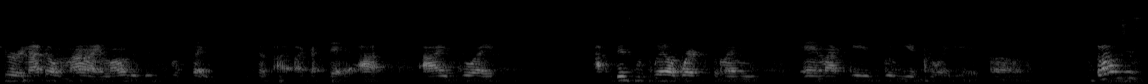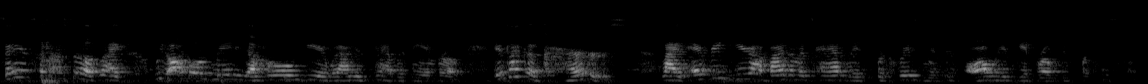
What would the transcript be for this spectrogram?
sure, and I don't mind, long as it's replaced. Because, I, like I said, I I enjoy. I, this was well worth the money, and my kids really enjoy it. Um, but I was just saying to myself, like, we almost made it a whole year without his tablet being broke. It's like a curse. Like every year I buy them a tablet for Christmas, it always get broken for Christmas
